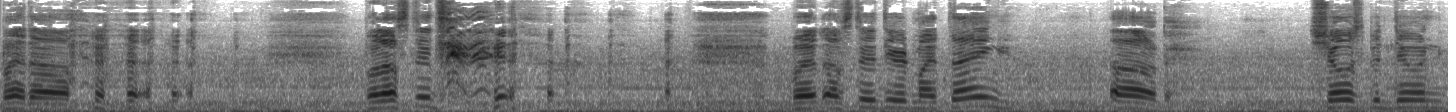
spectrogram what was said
But uh, but I'm still, but I'm still doing my thing. Uh, show's been doing.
